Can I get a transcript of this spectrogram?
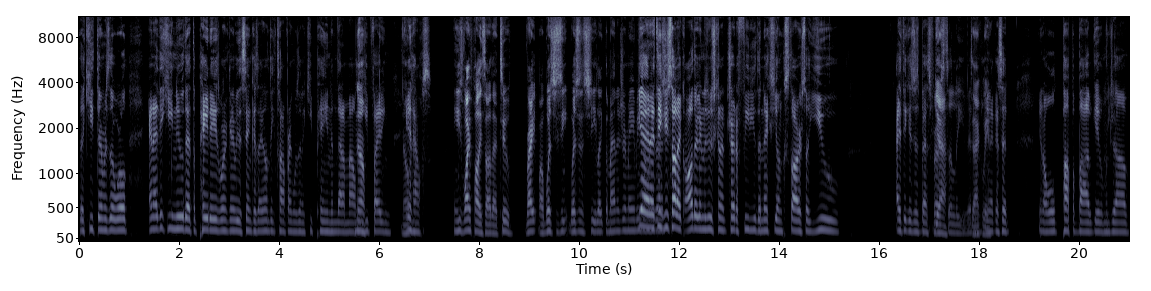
the Keith Thurmans of the world. And I think he knew that the paydays weren't going to be the same because I don't think Top Rank was going to keep paying him that amount No. to keep fighting No. in house. his wife probably saw that too, right? Uh, or was she? Wasn't she like the manager? Maybe. Yeah, and something I think that? she saw like all they're going to do is kind of try to feed you the next young star. So you, I think it's just best for Yeah, us to leave. And, exactly. and like I said, you know, old Papa Bob gave him a job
